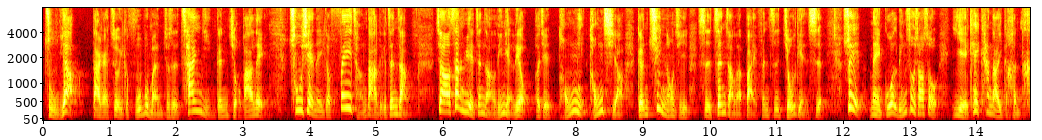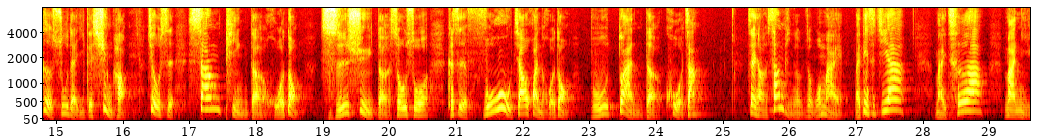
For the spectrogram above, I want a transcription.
主要。大概只有一个服务部门，就是餐饮跟酒吧类，出现了一个非常大的一个增长，较上个月增长了零点六，而且同年同期啊，跟去年同期是增长了百分之九点四。所以美国零售销售也可以看到一个很特殊的一个讯号，就是商品的活动持续的收缩，可是服务交换的活动不断的扩张。再讲商品，就我买买电视机啊，买车啊。那你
